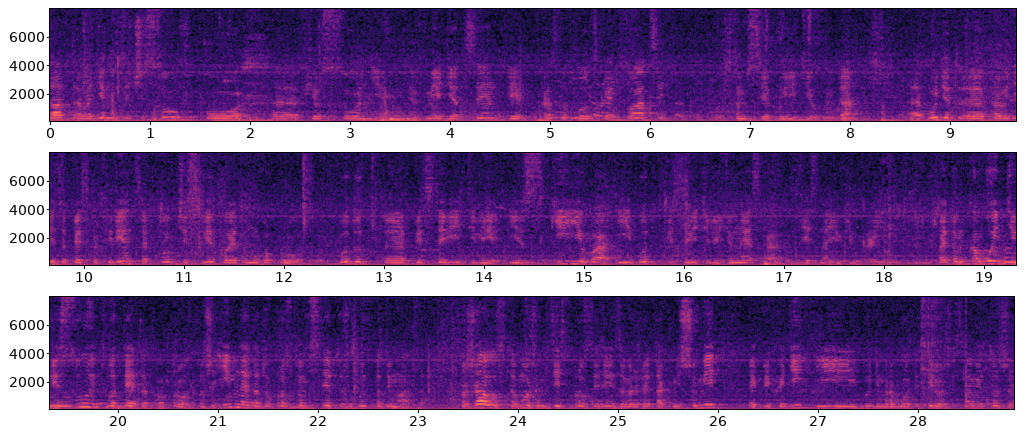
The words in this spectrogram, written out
Завтра в 11 часов по э, Херсоне, в медиацентре Краснофлотская 20, вот в том числе будете вы, да, э, будет э, проводиться пресс-конференция, в том числе по этому вопросу. Будут представители из Киева и будут представители ЮНЕСКО здесь на юге Украины. Поэтому кого интересует вот этот вопрос, потому что именно этот вопрос в том числе тоже будет подниматься. Пожалуйста, можем здесь просто, извините за так не шуметь, э, приходить и будем работать. Сережа, с вами тоже,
